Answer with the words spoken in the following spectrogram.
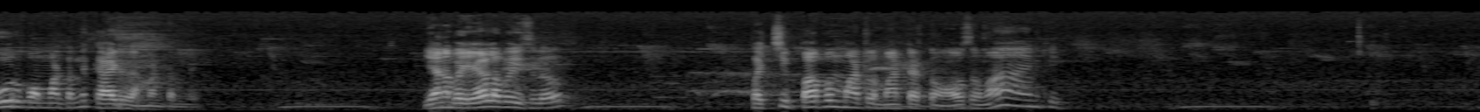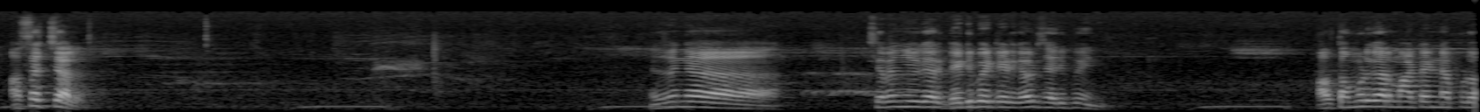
ఊరు పొమ్మంటుంది కాడి రమ్మంటుంది. ఎనభై ఏళ్ళ వయసులో పచ్చి పాపం మాటలు మాట్లాడటం అవసరమా ఆయనకి? అసత్యాలు. నిజంగా చిరంజీవి గారు గడ్డి పెట్టాడు కాబట్టి సరిపోయింది. వాళ్ళ తమ్ముడు గారు మాట్లాడినప్పుడు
